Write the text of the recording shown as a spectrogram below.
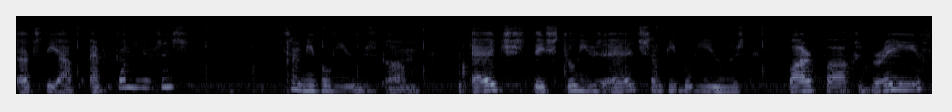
that's the app everyone uses. Some people use um, Edge. They still use Edge. Some people use Firefox, Brave.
